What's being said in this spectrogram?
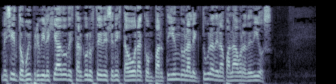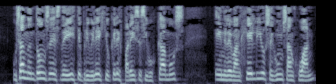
Me siento muy privilegiado de estar con ustedes en esta hora compartiendo la lectura de la palabra de Dios. Usando entonces de este privilegio, ¿qué les parece si buscamos en el Evangelio según San Juan,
